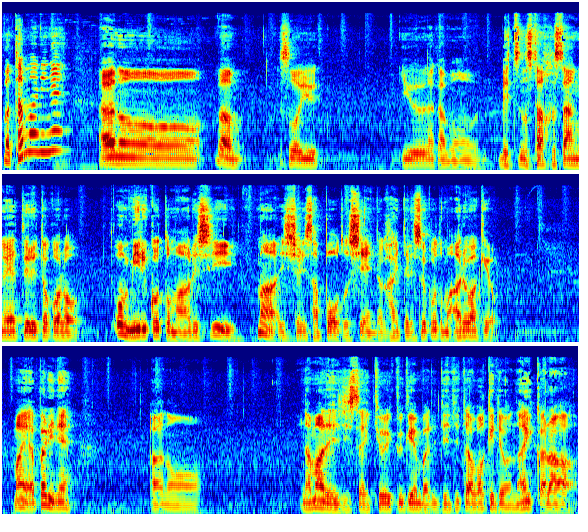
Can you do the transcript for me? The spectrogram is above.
まあ、たまにねあのーまあそういういうなんかもう別のスタッフさんがやってるところを見ることもあるしまあ一緒にサポート支援とか入ったりすることもあるわけよ。まあやっぱりねあのー生で実際教育現場で出てたわけではないから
